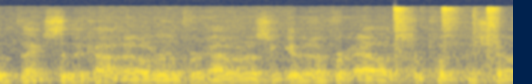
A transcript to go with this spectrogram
So thanks to the Continental Room for having us, and give it up for Alex for putting the show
